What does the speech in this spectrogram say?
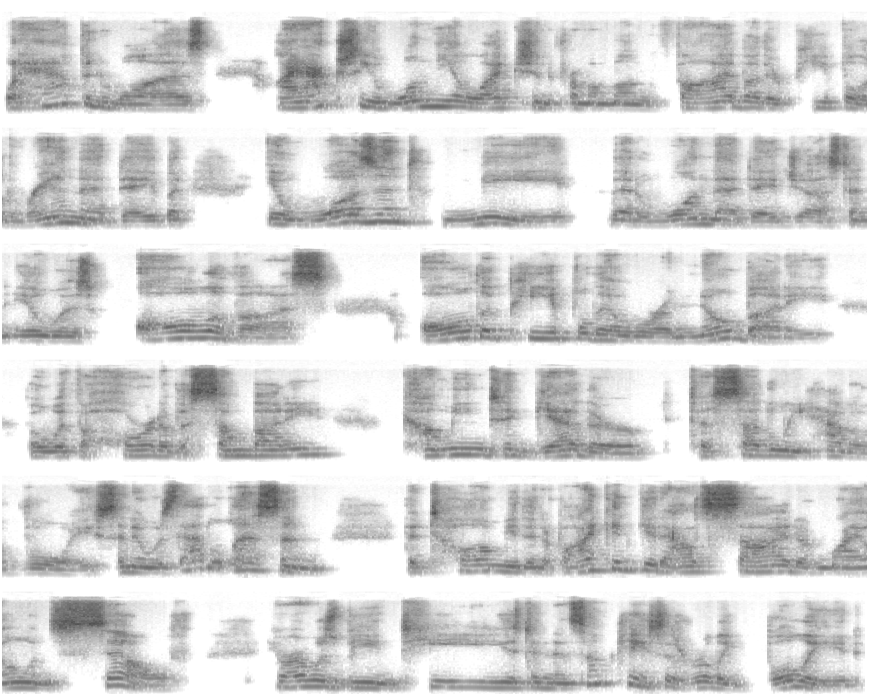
what happened was I actually won the election from among five other people that ran that day, but it wasn't me that won that day, Justin. It was all of us, all the people that were a nobody, but with the heart of a somebody coming together to suddenly have a voice. And it was that lesson that taught me that if I could get outside of my own self, here I was being teased and in some cases really bullied.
